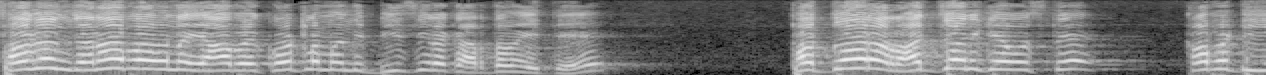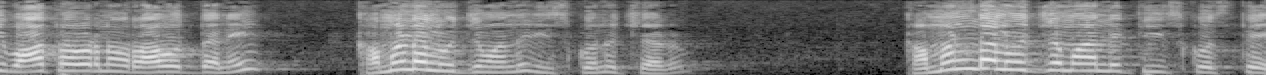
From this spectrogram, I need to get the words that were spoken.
సగం జనాభా ఉన్న యాభై కోట్ల మంది బీసీలకు అర్థమైతే తద్వారా రాజ్యానికే వస్తే కాబట్టి ఈ వాతావరణం రావద్దని కమండల్ ఉద్యమాన్ని తీసుకొని వచ్చాడు. కమండల్ ఉద్యమాన్ని తీసుకొస్తే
